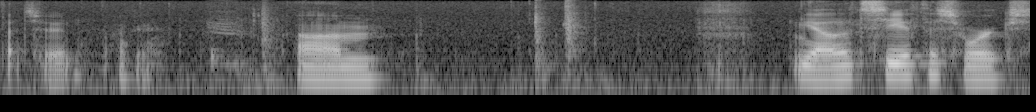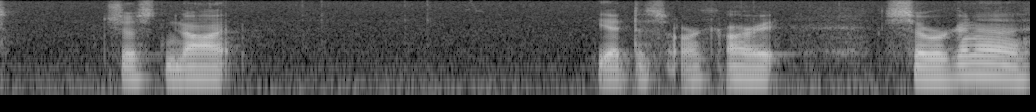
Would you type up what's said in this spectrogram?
That's food. Okay. Um. Yeah, let's see if this works. Just not. Yeah, doesn't work. Alright. So we're gonna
